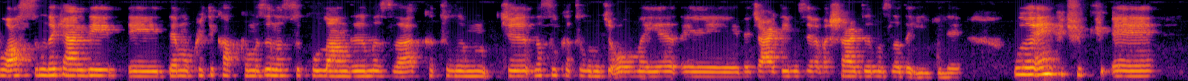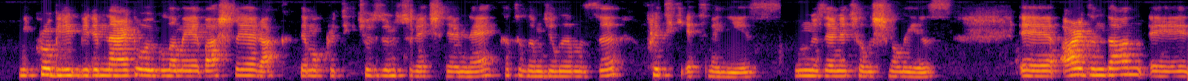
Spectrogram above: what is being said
Bu aslında kendi e, demokratik hakkımızı nasıl kullandığımızla, katılımcı, nasıl katılımcı olmayı e, becerdiğimizle ve başardığımızla da ilgili. Bunu en küçük e, mikro birimlerde uygulamaya başlayarak demokratik çözüm süreçlerine katılımcılığımızı pratik etmeliyiz. Bunun üzerine çalışmalıyız. E, ardından e,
